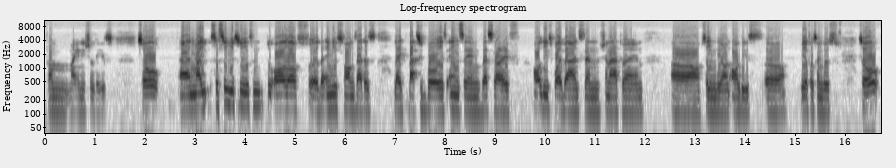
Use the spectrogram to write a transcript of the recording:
from my initial days. So and my sister used to listen to all of uh, the English songs that is like Backstreet Boys, NSYNC, Westlife, all these boy bands, then Shania Twain, uh, Celine Dion, all these uh, beautiful singers. So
